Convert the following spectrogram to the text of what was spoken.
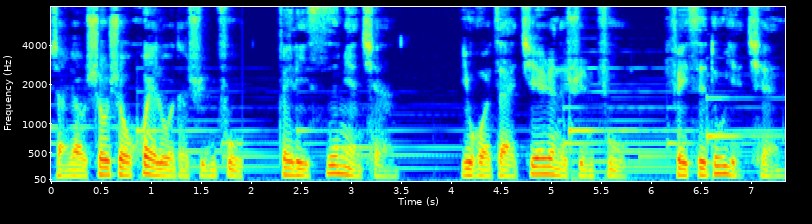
想要收受贿赂的巡抚。菲利斯面前，亦或在接任的巡抚菲斯都眼前，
